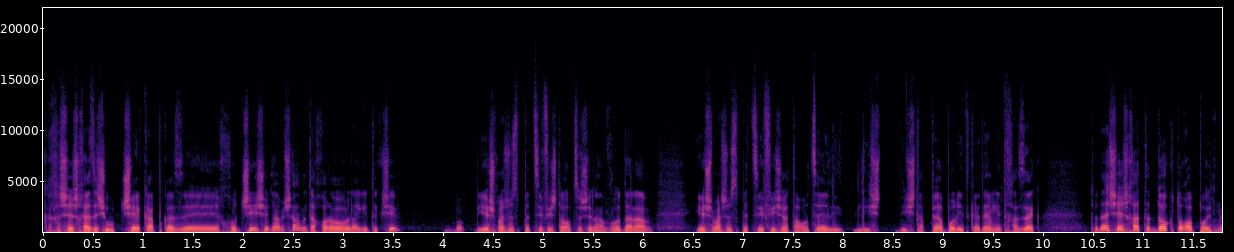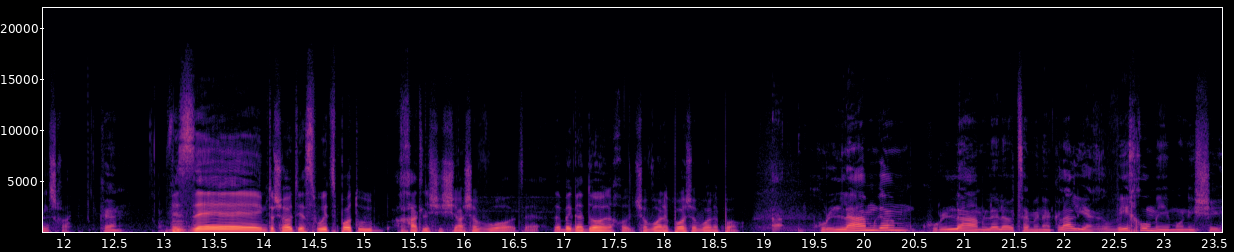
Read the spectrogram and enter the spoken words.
ככה שיש לך איזשהו checkup כזה חודשי, שגם שם אתה יכול לבוא ולהגיד, תקשיב, יש משהו ספציפי שאתה רוצה שנעבוד עליו, יש משהו ספציפי שאתה רוצה להשתפר פה, להתקדם, להתחזק. אתה יודע שיש לך את ה doctor appointment שלך. כן. וזה, אם אתה שואל אותי, ה sweet spot הוא אחת לשישה שבועות, זה, זה בגדול, שבוע לפה, שבוע לפה. כולם גם, כולם, ללא יוצא מן הכלל, ירוויחו מאימון אישי.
